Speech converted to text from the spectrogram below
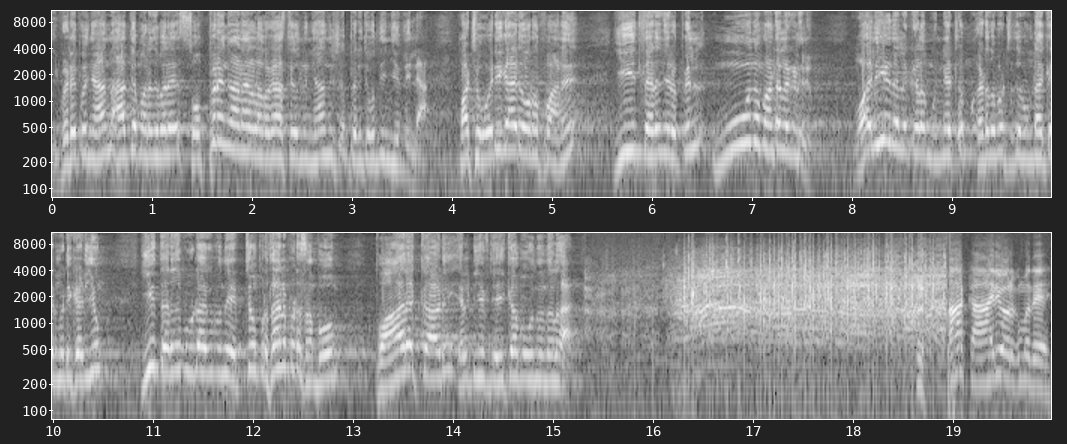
ഇവിടെ ഇപ്പൊ ഞാൻ ആദ്യം പറഞ്ഞതുപോലെ സ്വപ്നം കാണാനുള്ള അവകാശത്തെയൊന്നും ഞാൻ നിഷ- ചോദ്യം ചെയ്യുന്നില്ല. പക്ഷെ ഒരു കാര്യം ഉറപ്പാണ്. ഈ തെരഞ്ഞെടുപ്പിൽ മൂന്ന് മണ്ഡലങ്ങളിലും വലിയ നിലക്കുള്ള മുന്നേറ്റം ഇടതുപക്ഷത്തിന് ഉണ്ടാക്കാൻ വേണ്ടി കഴിയും. ഈ തെരഞ്ഞെടുപ്പ് ഉണ്ടാകുന്ന ഏറ്റവും പ്രധാനപ്പെട്ട സംഭവം പാലക്കാട് എൽ ഡി എഫ് ജയിക്കാൻ പോകുന്നു എന്നുള്ളതാണ്. ആ കാര്യം ഓർക്കുമ്പോഴേ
